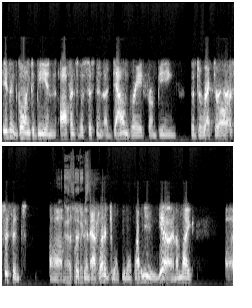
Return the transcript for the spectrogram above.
isn't going to be an offensive assistant a downgrade from being the director or assistant um, Athletic assistant director. athletic director? That's how yeah. And I'm like, uh,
